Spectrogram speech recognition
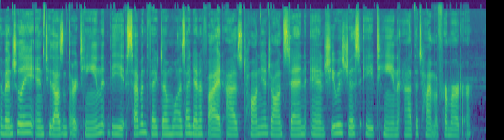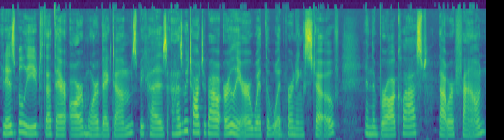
Eventually, in 2013, the seventh victim was identified as Tanya Johnston, and she was just 18 at the time of her murder. It is believed that there are more victims because, as we talked about earlier with the wood burning stove and the bra clasps that were found,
